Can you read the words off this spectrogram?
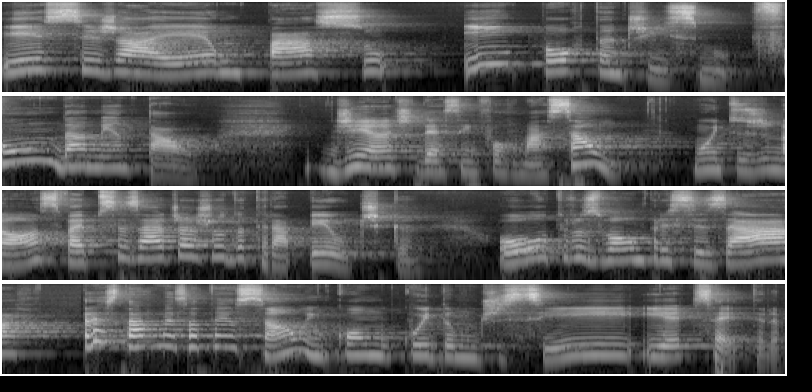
esse já é um passo importantíssimo, fundamental. Diante dessa informação, muitos de nós vai precisar de ajuda terapêutica, outros vão precisar prestar mais atenção em como cuidam de si e etc.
